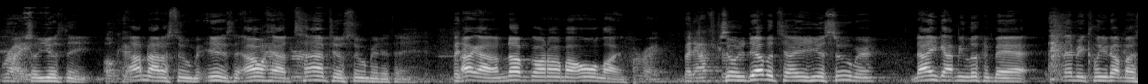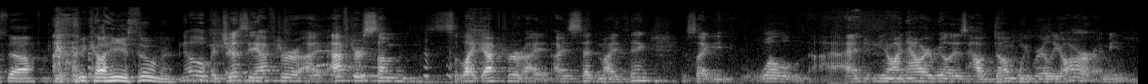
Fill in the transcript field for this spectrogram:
Right. So you think. Okay. I'm not assuming anything. I don't have time to assume anything. But- I got enough going on in my own life. All right, but after. So the devil tell you he's assuming. Now you got me looking bad. Let me clean up myself because he's assuming. No, but Jesse, after I, after some, like after I, I said my thing, it's like, well, I, you know, now I realize how dumb we really are. I mean,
